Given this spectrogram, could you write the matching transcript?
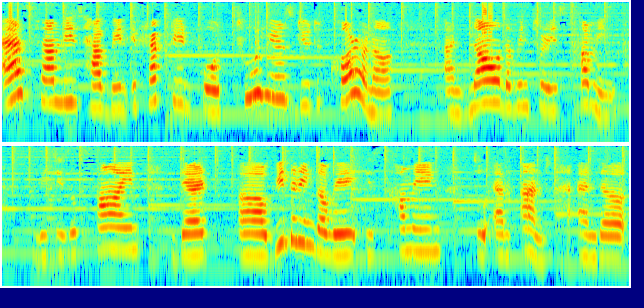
as families have been affected for two years due to corona and now the winter is coming which is a sign that uh, withering away is coming to an end and the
